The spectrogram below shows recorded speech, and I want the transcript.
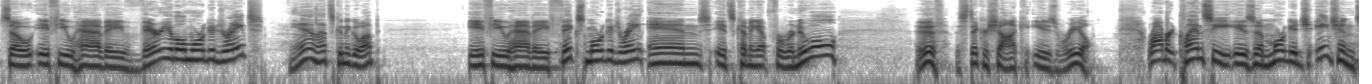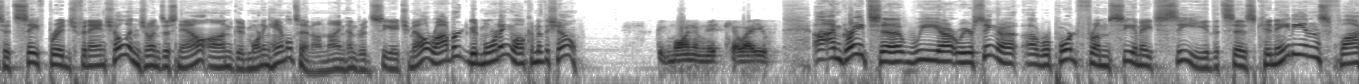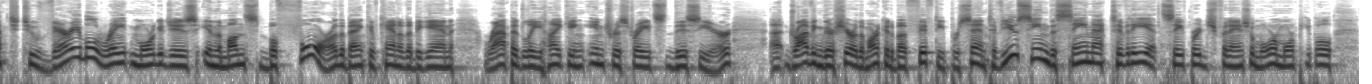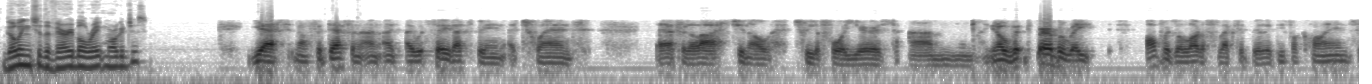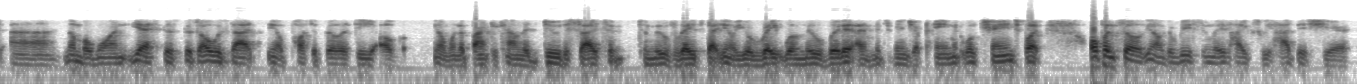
So if you have a variable mortgage rate, yeah, that's going to go up. If you have a fixed mortgage rate and it's coming up for renewal, ugh, the sticker shock is real. Robert Clancy is a mortgage agent at SafeBridge Financial and joins us now on Good Morning Hamilton on 900 CHML. Robert, good morning. Welcome to the show. Good morning, Rick. How are you? Uh, I'm great. Uh, we are we are seeing a, a, report from CMHC that says Canadians flocked to variable rate mortgages in the months before the Bank of Canada began rapidly hiking interest rates this year, uh, driving their share of the market above 50%. Have you seen the same activity at SafeBridge Financial? More and more people going to the variable rate mortgages? Yes, no, for definite. And I, I would say that's been a trend uh, for the last, you know, three to four years. Um, you know, variable rate offers a lot of flexibility for clients. Uh, number one, yes, there's there's always that you know possibility of you know when the Bank of Canada do decide to to move rates, that you know your rate will move with it, and which means your payment will change. But up until you know the recent rate hikes we had this year,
